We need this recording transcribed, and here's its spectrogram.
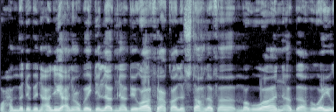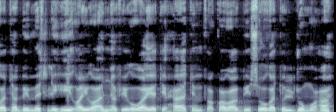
محمد بن علي عن عبيد الله بن أبي رافع قال استهلف مروان أبا هريرة بمثله غير أن في رواية حاتم فقرأ بسورة الجمعة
